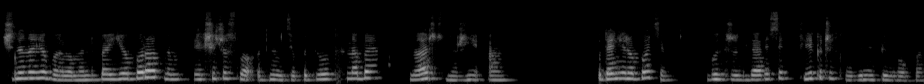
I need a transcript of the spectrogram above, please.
що ненульовий елемент b є оборотним, якщо число одиниця поділити на b належить множині А. У даній роботі будуть розглядатися тільки числові напівгрупи.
